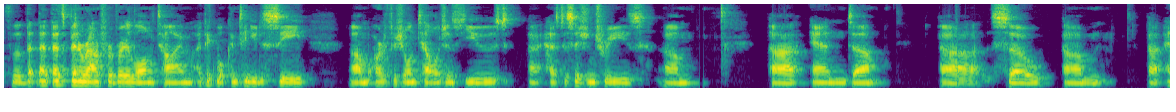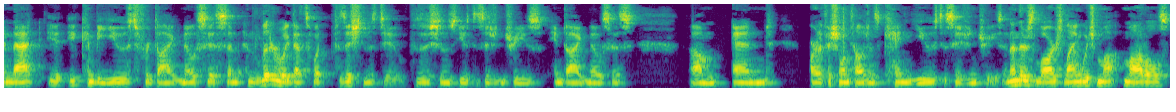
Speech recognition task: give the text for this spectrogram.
So that, that, has been around for a very long time. I think we'll continue to see um, artificial intelligence used uh, as decision trees. Um, uh, and uh, uh, so, um, and that it, it, can be used for diagnosis. And, and, literally, that's what physicians do. Physicians use decision trees in diagnosis. Um, and artificial intelligence can use decision trees. And then there's large language mo- models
